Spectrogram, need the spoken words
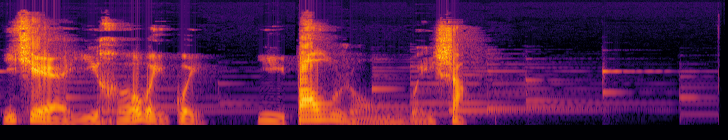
一切以和为贵以包容为上。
